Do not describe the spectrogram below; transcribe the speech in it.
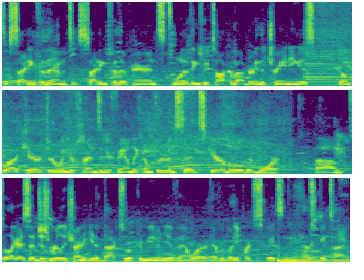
it's exciting for them. It's exciting for their parents. It's one of the things we talk about during the training is don't go out of character when your friends and your family come through. Instead, scare them a little bit more. Um, so like I said, just really trying to get it back to a community event where everybody participates and has a good time.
